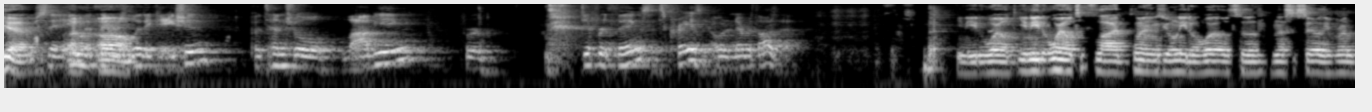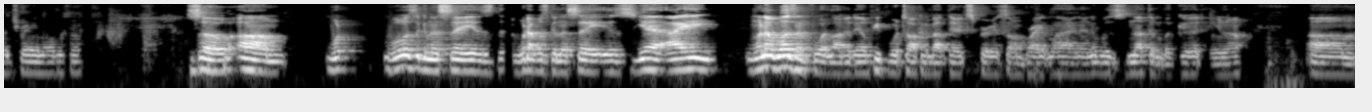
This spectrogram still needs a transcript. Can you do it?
Yeah, You're saying um, that there's um, litigation, potential lobbying for different things. It's crazy. I would have never thought of that. you need oil. You need oil to fly planes. You don't need oil to necessarily run the train all the time. So, um, what what was I gonna say is what I was gonna say is yeah, I when I was in Fort Lauderdale, people were talking about their experience on Brightline, and it was nothing but good. You know, um,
